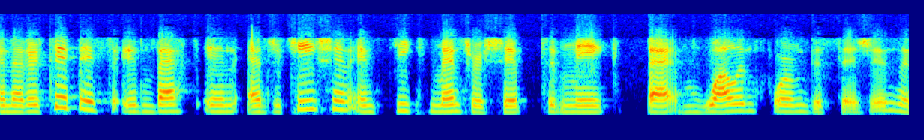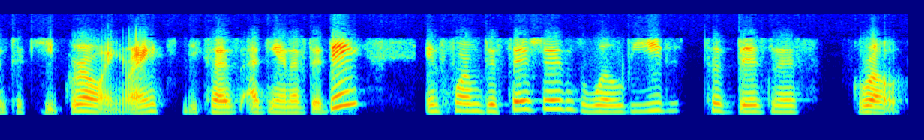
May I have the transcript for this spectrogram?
another tip is to invest in education and seek mentorship to make well informed decisions and to keep growing, right? Because at the end of the day, informed decisions will lead to business growth.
